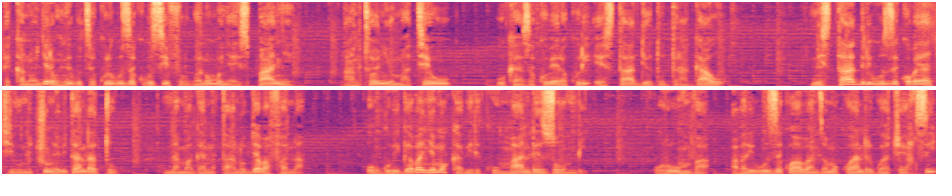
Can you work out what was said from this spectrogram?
Reka nongere nkwibutse kuri buze kuba usifurwa n'umunya esipanye antonio mateu ukaza kubera kuri estadio do dragao ni stade iri buze kuba yakira ibihumbi cumi na bitandatu. Na magana atanu by'abafana. Ubwo bigabanyemo kabiri ku mpande zombi. Urumva abari buze kuba babanzamo ku ruhande rwa chelsea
